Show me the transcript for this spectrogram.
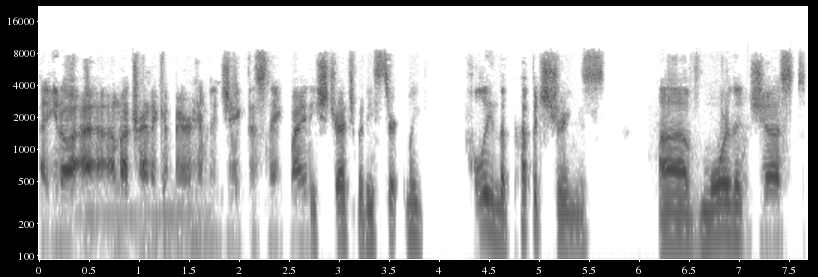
uh, you know, I, I'm not trying to compare him to Jake the Snake by any stretch, but he's certainly pulling the puppet strings of more than just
